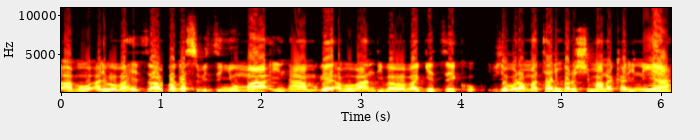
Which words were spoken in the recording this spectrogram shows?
abo aribo baheza bagasubiza inyuma intambwe abo bandi baba bageze ko. ibyo buramatari mbarushimana kariniya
